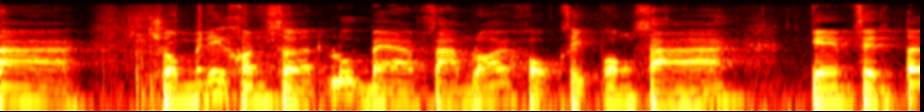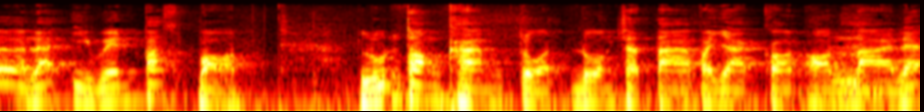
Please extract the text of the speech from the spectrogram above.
ตาร ชมมินิคอนเสิร์ตรูปแบบ 360 องศา เกมเซ็นเตอร์และอีเวนต์พาสปอร์ต ลุ้นทองคำตรวจดวงชะตาพยากรณ์ออนไลน์ และ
